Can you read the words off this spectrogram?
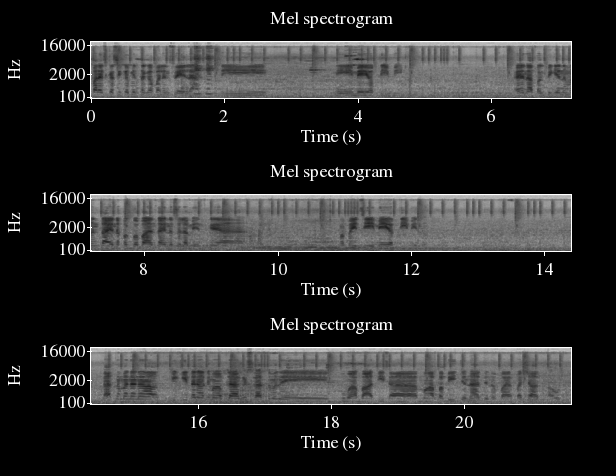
pares kasi kami taga Valenzuela ni ni Mayor TV. Ayun, napagbigyan naman tayo, napagbabaan tayo ng salamin, kaya mabait si Mayor TV, no? Lahat naman na nakikita natin mga vloggers, lahat naman eh bumabati sa mga pa-video natin, no? pa, pa-shoutout.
